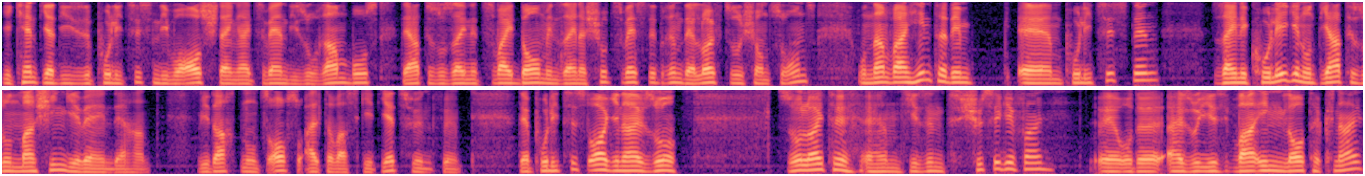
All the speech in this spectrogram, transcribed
Ihr kennt ja diese Polizisten, die wo aussteigen, als wären die so Rambos. Der hatte so seine zwei Daumen in seiner Schutzweste drin. Der läuft so schon zu uns. Und dann war hinter dem ähm, Polizisten seine Kollegin und die hatte so ein Maschinengewehr in der Hand. Wir dachten uns auch so, Alter, was geht jetzt für ein Film? Der Polizist original so, so Leute, ähm, hier sind Schüsse gefallen. Äh, oder, also hier war irgendein lauter Knall.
